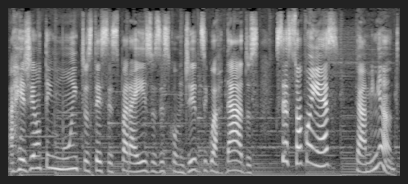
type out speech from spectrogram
A região tem muitos desses paraísos escondidos e guardados que você só conhece caminhando.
